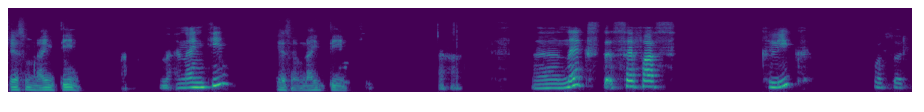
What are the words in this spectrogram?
Yes, I'm 19. 19? Yes, I'm 19. Uh -huh. uh, next, Cephas click. Oh, sorry.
